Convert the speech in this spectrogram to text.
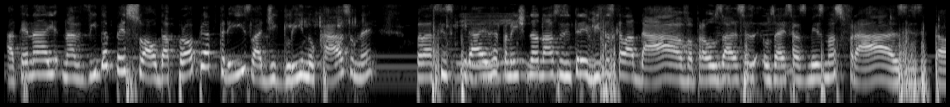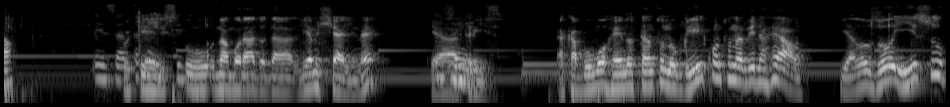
até na, na vida pessoal da própria atriz, lá de Glee no caso, né? Pra ela se inspirar Sim. exatamente nas nossas entrevistas que ela dava, para usar essas, usar essas mesmas frases e tal. Porque Exatamente. o namorado da Lia Michele, né? Que é a Sim. atriz, acabou morrendo tanto no Glee quanto na vida real. E ela usou isso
